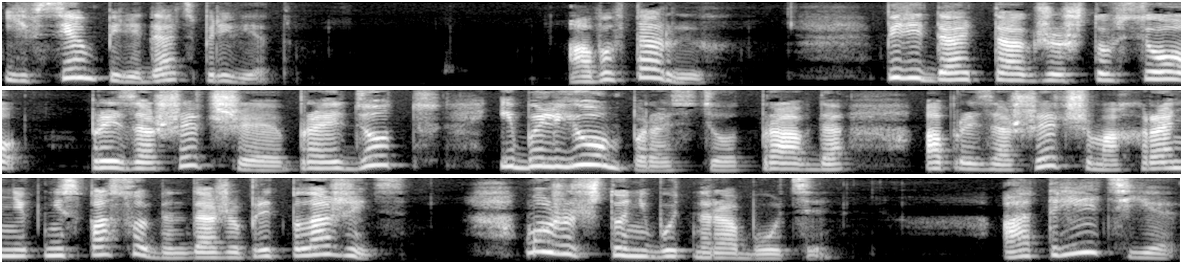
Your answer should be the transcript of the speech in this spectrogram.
и всем передать привет. А во-вторых, передать также, что все произошедшее пройдет и быльем порастет, правда, о произошедшем охранник не способен даже предположить. Может, что-нибудь на работе. А третье,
